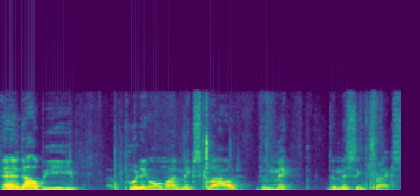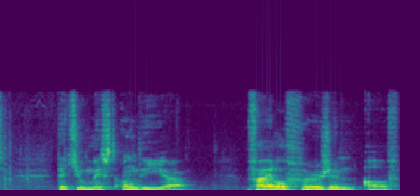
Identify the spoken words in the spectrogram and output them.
And I'll be putting on my Mixcloud the, mi the missing tracks that you missed on the uh, vinyl version of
